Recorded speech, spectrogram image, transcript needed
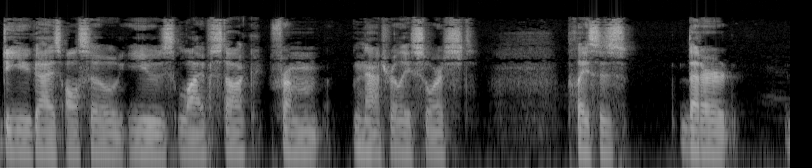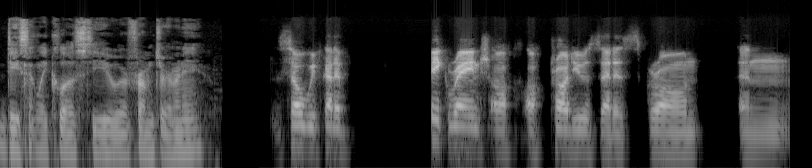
do you guys also use livestock from naturally sourced places that are decently close to you or from Germany? So we've got a big range of, of produce that is grown in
